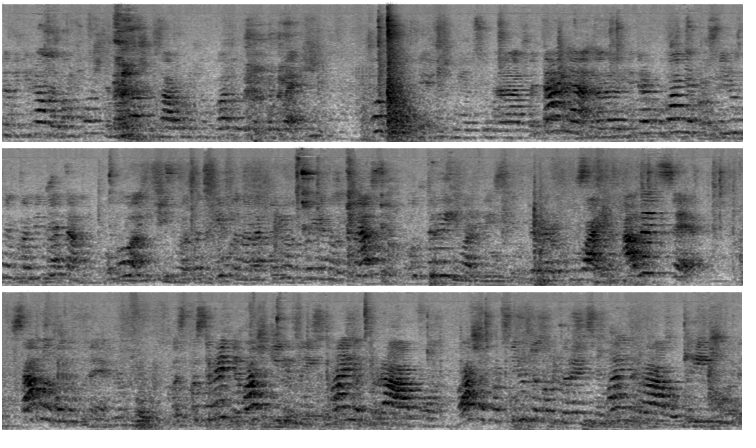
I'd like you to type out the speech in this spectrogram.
не виділяли вам кошти на вашу заробітну плату, це по-перше. По-друге, е, питання е, відрахування профсоюзним комітетам було чітко закріплено на період воєнного часу утриматись від перерахування. Але це саме головне. Безпосередньо ваш керівник має право, ваша профсоюзна конференція має право вирішувати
